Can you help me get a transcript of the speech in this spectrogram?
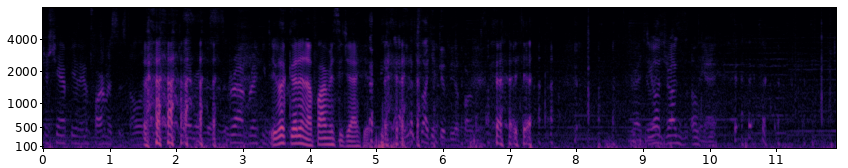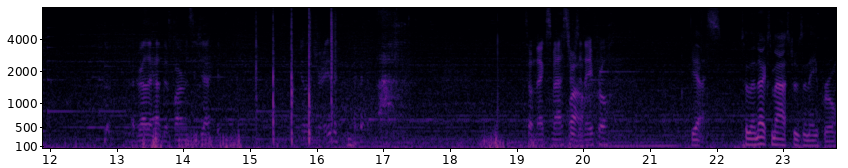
I'm, I'm Masters champion and pharmacist all in one the camera. This is groundbreaking. You look good in a pharmacy jacket. It looks like it could be a pharmacist. yeah. Do you want drugs? Okay. I'd rather have the pharmacy jacket. You gonna trade? Till next Masters in April. Yes. To the next Masters in April.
